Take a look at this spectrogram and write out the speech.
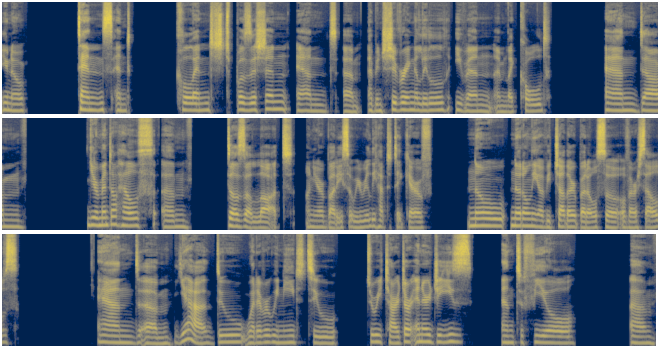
you know, tense and clenched position and um, I've been shivering a little, even I'm like cold. And um, your mental health um, does a lot on your body. So we really have to take care of no not only of each other but also of ourselves. and um, yeah, do whatever we need to to recharge our energies and to feel um,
